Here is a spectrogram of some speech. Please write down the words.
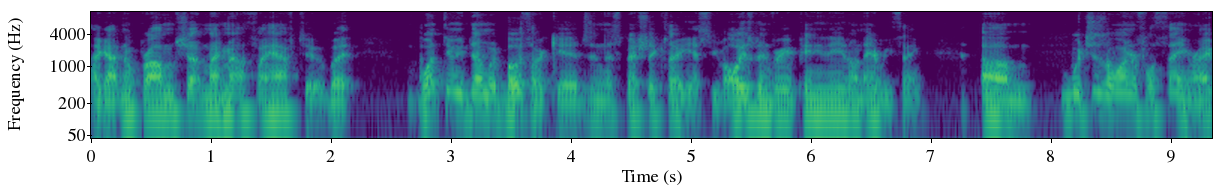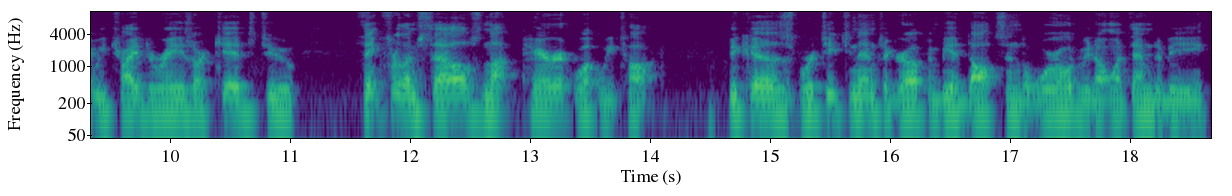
I got no problem shutting my mouth if I have to. But one thing we've done with both our kids, and especially Claire, yes, you've always been very opinionated on everything, um, which is a wonderful thing, right? We tried to raise our kids to think for themselves, not parrot what we talk, because we're teaching them to grow up and be adults in the world. We don't want them to be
